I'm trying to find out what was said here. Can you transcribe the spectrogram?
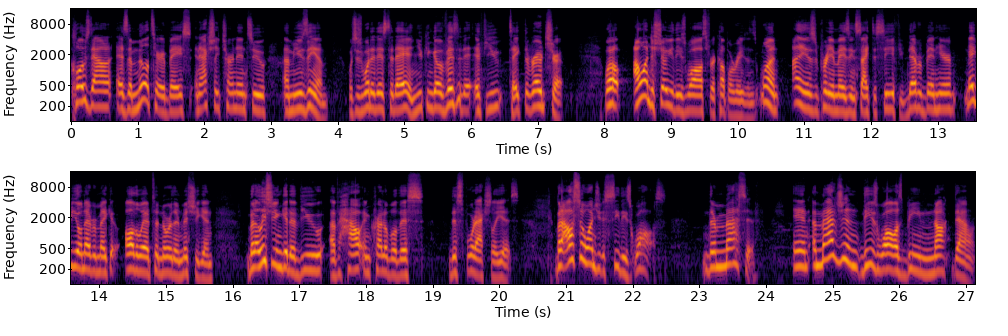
closed down as a military base and actually turned into a museum, which is what it is today, and you can go visit it if you take the road trip. Well, I wanted to show you these walls for a couple reasons. One, I think it's a pretty amazing sight to see. If you've never been here, maybe you'll never make it all the way up to northern Michigan, but at least you can get a view of how incredible this, this fort actually is. But I also wanted you to see these walls. They're massive. And imagine these walls being knocked down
